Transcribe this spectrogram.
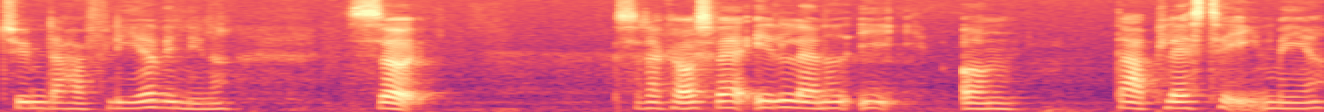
typen, der har flere veninder, så, så der kan også være et eller andet i, om der er plads til en mere.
